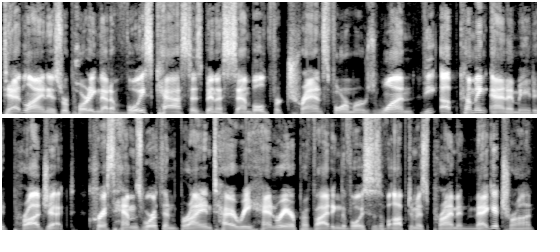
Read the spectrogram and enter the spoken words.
Deadline is reporting that a voice cast has been assembled for Transformers 1, the upcoming animated project. Chris Hemsworth and Brian Tyree Henry are providing the voices of Optimus Prime and Megatron,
